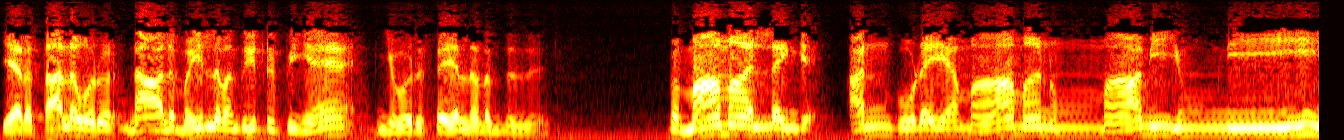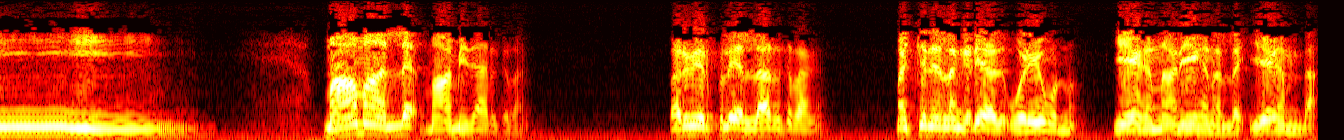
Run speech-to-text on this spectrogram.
ஏறத்தாழ ஒரு நாலு மைல்ல வந்துகிட்டு இருப்பீங்க. இங்க ஒரு செயல் நடந்தது. இப்ப மாமா இல்ல இங்க. அன்புடைய மாமனும் மாமியும் நீ. மாமா அல்ல மாமி தான் இருக்கிறாங்க. வரவேற்புல எல்லாரும் இருக்கிறாங்க. மச்சன் எல்லாம் கிடையாது ஒரே ஒண்ணு. ஏகன் அநேகன் அல்ல ஏகன் தான்.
